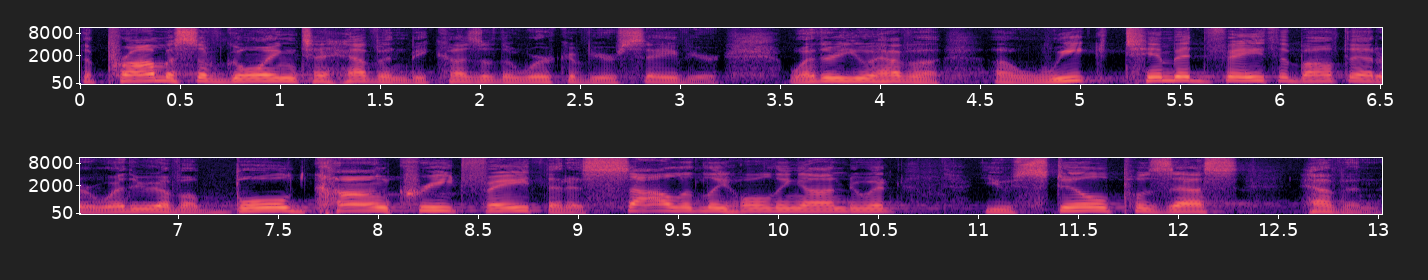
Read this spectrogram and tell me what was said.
the promise of going to heaven because of the work of your Savior. Whether you have a, a weak, timid faith about that, or whether you have a bold, concrete faith that is solidly holding on to it, you still possess heaven,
